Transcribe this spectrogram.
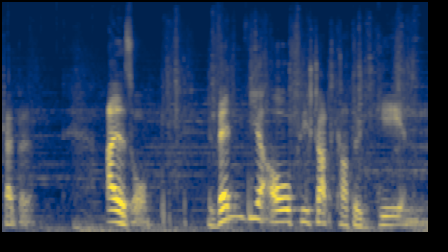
Kein Bild. Also, wenn wir auf die Stadtkarte gehen,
